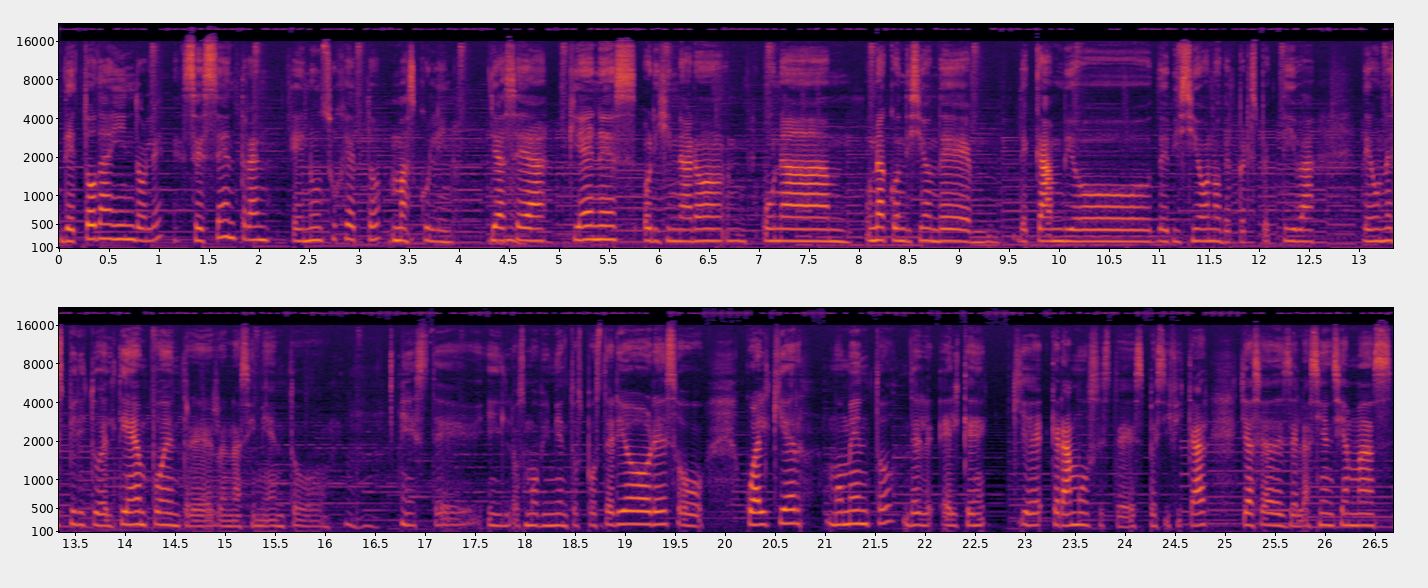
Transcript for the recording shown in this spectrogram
de toda índole, se centran en un sujeto masculino ya sea quienes originaron una, condición de, cambio de visión o de perspectiva de un espíritu del tiempo entre el renacimiento este, y los movimientos posteriores o cualquier momento del el que queramos este, especificar, ya sea desde la ciencia más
